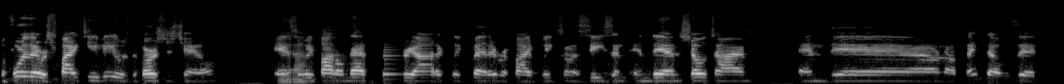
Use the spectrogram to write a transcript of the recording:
before there was Spike TV, it was the Versus channel. And yeah. so we fought on that periodically, about every five weeks on a season. And then Showtime. And then I think that was it.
